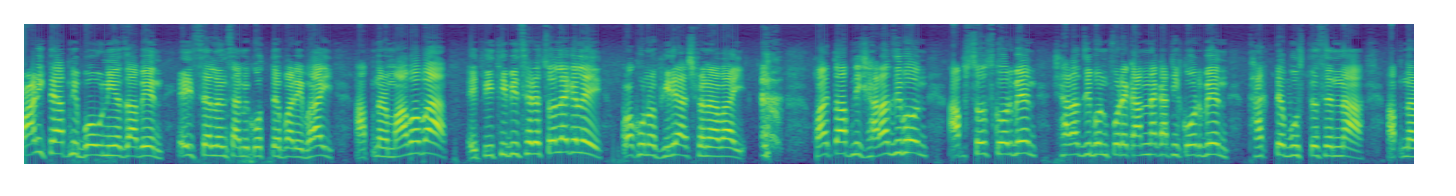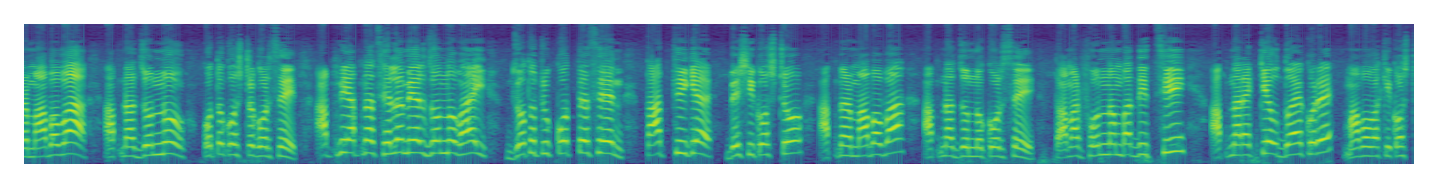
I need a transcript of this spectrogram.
বাড়িতে আপনি বউ নিয়ে যাবেন। এই চ্যালেঞ্জ আমি করতে পারি ভাই। আপনার মা বাবা এই পৃথিবী ছেড়ে চলে গেলে কখনো ফিরে আসবে না ভাই। হয়তো আপনি সারা জীবন আফসোস করবেন, সারা জীবন পরে কান্নাকাটি করবেন, থাকতে বুঝতেছেন না। আপনার মা বাবা আপনার জন্য কত কষ্ট করছে। আপনি আপনার ছেলে মেয়ের জন্য ভাই যতটুকু করতেছেন, তার থেকে বেশি কষ্ট আপনার মা বাবা আপনার জন্য করছে। তো আমার ফোন নাম্বার দিচ্ছি, আপনারা কেউ দয়া করে মা বাবাকে কষ্ট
